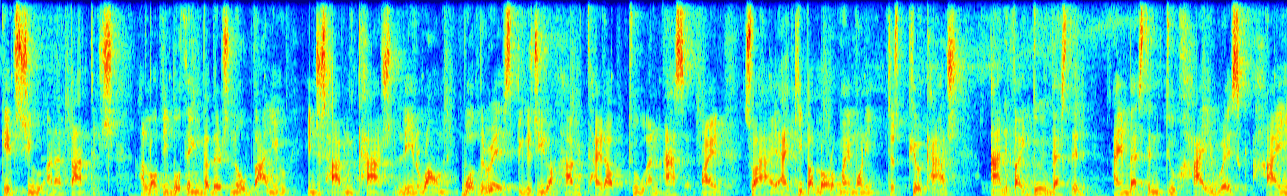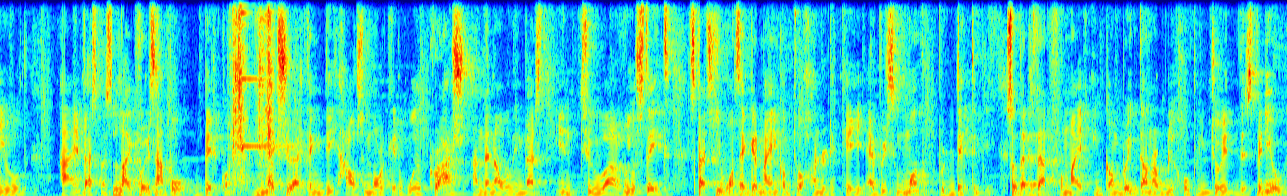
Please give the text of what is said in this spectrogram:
gives you an advantage. A lot of people think that there's no value in just having cash laying around. Well, there is because you don't have it tied up to an asset, right? So I, I keep a lot of my money just pure cash and if I do invest it, I invest it into high risk, high yield uh, investments, like for example, Bitcoin. Next year, I think the housing market will crash and then I will invest into uh, real estate, especially once I get my income to 100K every single month predictably. So that is that for my income breakdown. I really hope you enjoyed this video.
